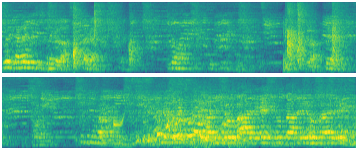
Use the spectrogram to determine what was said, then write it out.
所以大概就只是那个了，大概。知道吗？对啊。对。是这个吗？Nobody, nobody, nobody, nobody.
